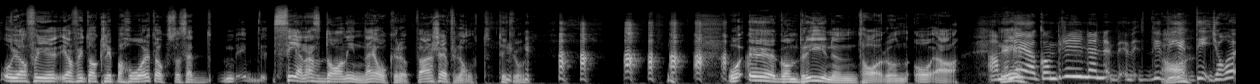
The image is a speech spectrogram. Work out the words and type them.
och jag får ju jag får ju ta och klippa håret också så att, senast dagen innan jag åker upp, för annars är det för långt, tycker hon. och ögonbrynen tar hon. Och, ja. Ja, men det, ögonbrynen, vi Ja. vet, det, jag,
